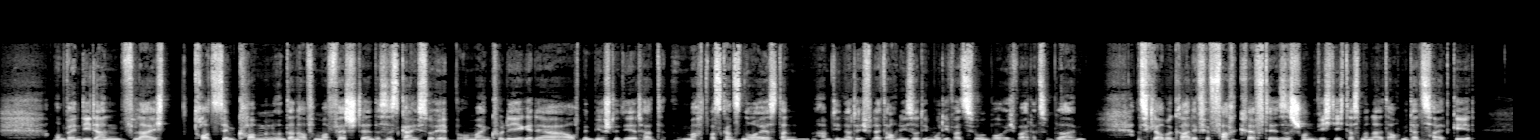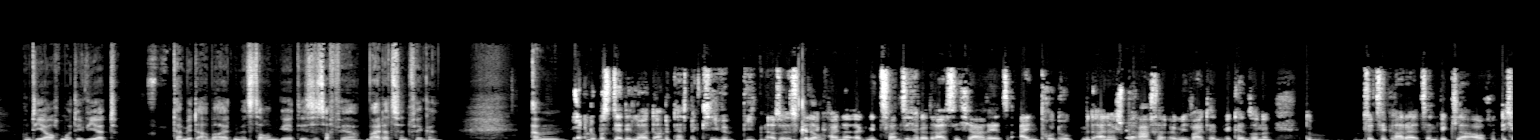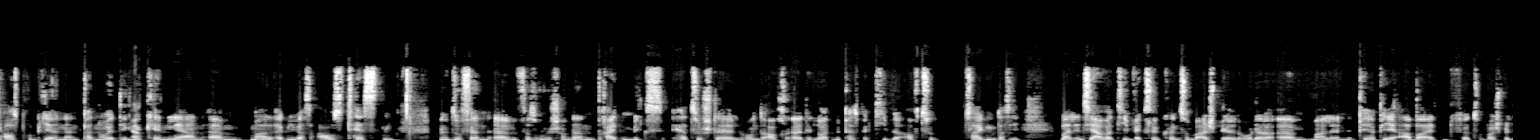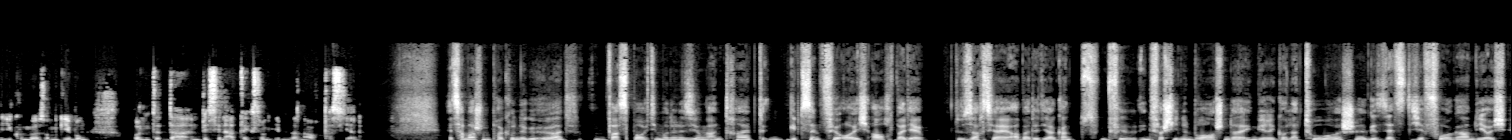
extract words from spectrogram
Und wenn die dann vielleicht trotzdem kommen und dann auf einmal feststellen, das ist gar nicht so hip und mein Kollege, der auch mit mir studiert hat, macht was ganz Neues, dann haben die natürlich vielleicht auch nicht so die Motivation, bei euch weiter zu bleiben. Also ich glaube, gerade für Fachkräfte ist es schon wichtig, dass man halt auch mit der Zeit geht und die auch motiviert, da mitarbeiten, wenn es darum geht, diese Software weiterzuentwickeln. Ähm, ja, du musst ja den Leuten auch eine Perspektive bieten. Also es genau. will ja keiner irgendwie 20 oder 30 Jahre jetzt ein Produkt mit einer Sprache irgendwie weiterentwickeln, sondern du willst ja gerade als Entwickler auch dich ausprobieren, ein paar neue Dinge ja. kennenlernen, ähm, mal irgendwie was austesten. Und insofern ähm, versuchen wir schon dann einen breiten Mix herzustellen und auch äh, den Leuten eine Perspektive aufzuzeigen, dass sie mal ins Java-Team wechseln können zum Beispiel oder ähm, mal in PHP arbeiten für zum Beispiel eine E-Commerce-Umgebung und da ein bisschen Abwechslung eben dann auch passiert. Jetzt haben wir schon ein paar Gründe gehört, was bei euch die Modernisierung antreibt. Gibt es denn für euch auch, weil ihr, du sagst ja, ihr arbeitet ja ganz in verschiedenen Branchen, da irgendwie regulatorische, gesetzliche Vorgaben, die euch,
